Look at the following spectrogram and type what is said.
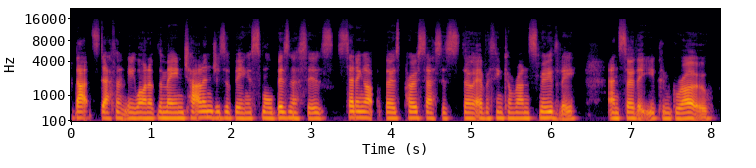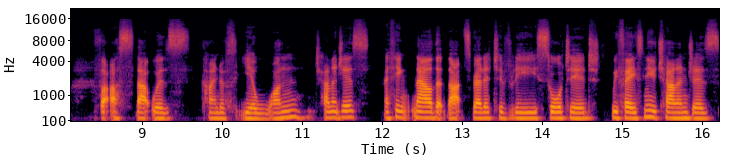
That's definitely one of the main challenges of being a small business is setting up those processes so everything can run smoothly and so that you can grow. For us, that was kind of year one challenges. I think now that that's relatively sorted, we face new challenges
